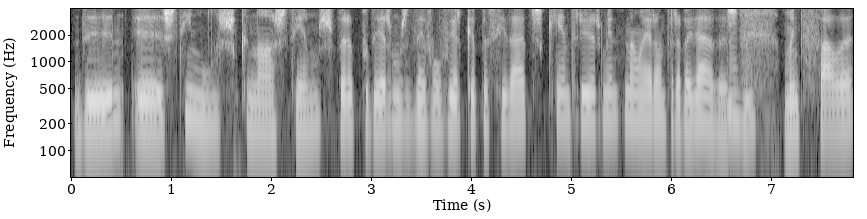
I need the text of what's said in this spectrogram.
de eh, estímulos que nós temos para podermos desenvolver capacidades que anteriormente não eram trabalhadas. Uhum. Muito se fala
